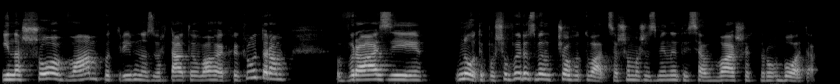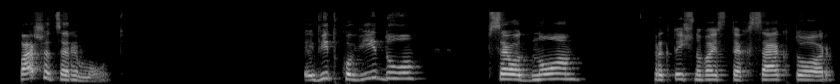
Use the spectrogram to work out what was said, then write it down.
і на що вам потрібно звертати увагу як рекрутерам в разі, ну типу, щоб ви розуміли, чого готуватися, що може змінитися в ваших роботах. Перше це ремоут. Від ковіду все одно практично весь техсектор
